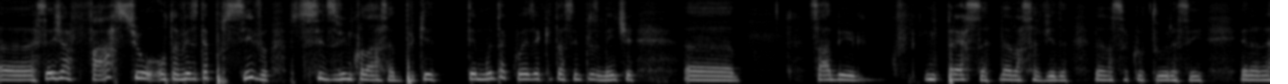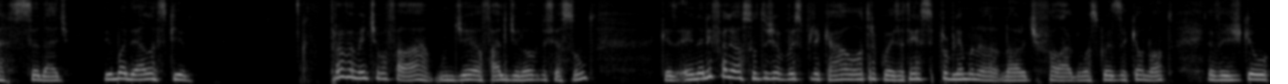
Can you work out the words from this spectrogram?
uh, seja fácil ou talvez até possível se desvincular, sabe? Porque tem muita coisa que está simplesmente, uh, sabe, impressa na nossa vida, na nossa cultura, assim, e na nossa sociedade. E uma delas que provavelmente eu vou falar, um dia eu falo de novo desse assunto, Quer dizer, eu ainda nem falei o assunto, já vou explicar outra coisa. Eu tenho esse problema na, na hora de falar algumas coisas que eu noto. Eu vejo que eu.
